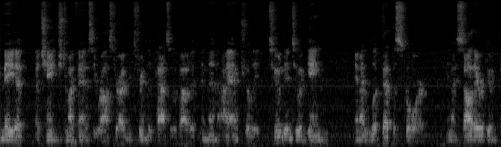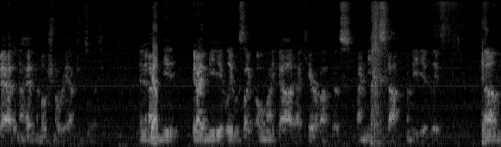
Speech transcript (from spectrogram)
made a, a change to my fantasy roster. I'm extremely passive about it, and then I actually tuned into a game, and I looked at the score, and I saw they were doing bad, and I had an emotional reaction to it, and then I immediately. And I immediately was like, "Oh my god, I care about this. I need to stop immediately." Um,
